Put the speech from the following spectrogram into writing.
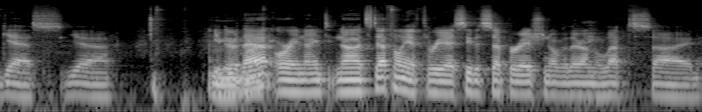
guess. Yeah. Either that mark? or a 19. No, it's definitely a 3. I see the separation over there on the left side.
